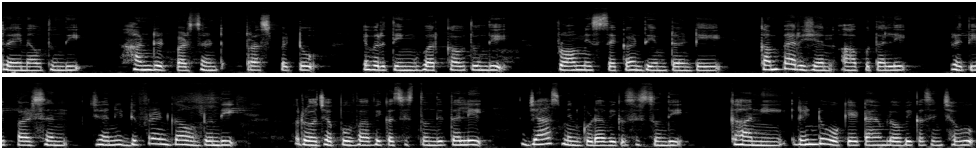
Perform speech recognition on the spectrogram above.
డ్రైన్ అవుతుంది. హండ్రెడ్ పర్సెంట్ ట్రస్ట్ పెట్టు. ఎవ్రీథింగ్ వర్క్ అవుతుంది. ప్రామిస్ సెకండ్ ఏమిటంటే కంపారిజన్ ఆపు తల్లి. ప్రతి పర్సన్ జర్నీ డిఫరెంట్గా ఉంటుంది. రోజా పువ్వ వికసిస్తుంది తల్లి. జాస్మిన్ కూడా వికసిస్తుంది. కానీ రెండు ఒకే టైంలో వికసించవు.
